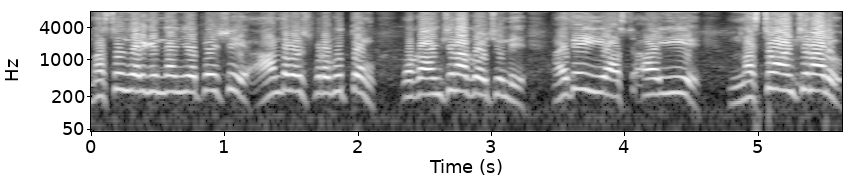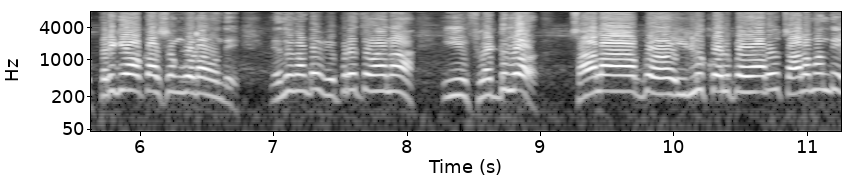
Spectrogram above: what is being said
నష్టం జరిగిందని చెప్పేసి ఆంధ్రప్రదేశ్ ప్రభుత్వం ఒక అంచనాకు వచ్చింది. అయితే ఈ ఈ నష్టం అంచనాలు పెరిగే అవకాశం కూడా ఉంది. ఎందుకంటే విపరీతమైన ఈ ఫ్లడ్లో చాలా ఇళ్ళు కోల్పోయారు. చాలామంది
